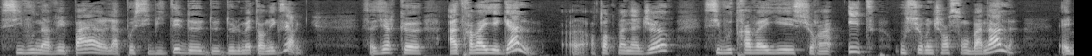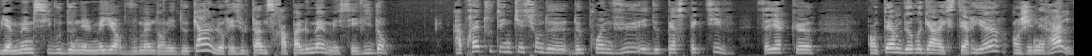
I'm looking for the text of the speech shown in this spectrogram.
si vous n'avez pas euh, la possibilité de, de, de, le mettre en exergue. C'est-à-dire que à travail égal, euh, en tant que manager, si vous travaillez sur un hit ou sur une chanson banale, eh bien même si vous donnez le meilleur de vous-même dans les deux cas, le résultat ne sera pas le même et c'est évident. Après, tout est une question de, de point de vue et de perspective. C'est-à-dire que en termes de regard extérieur, en général,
